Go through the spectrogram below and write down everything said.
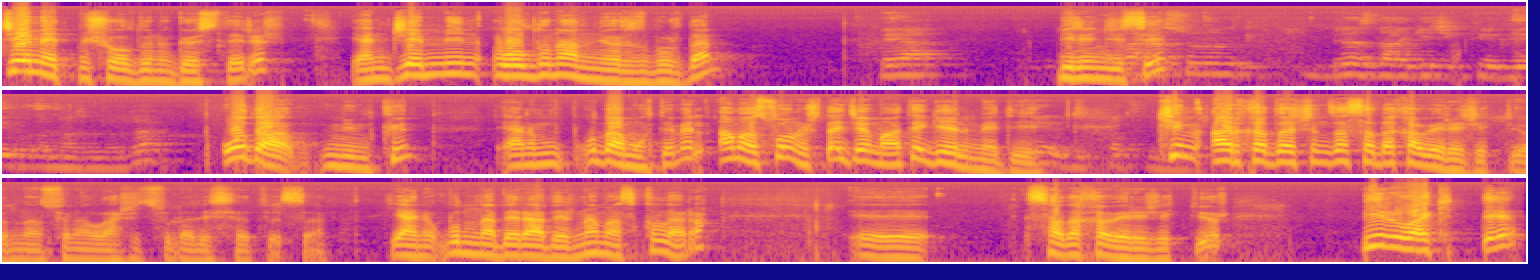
Cem etmiş olduğunu gösterir. Yani cemin olduğunu anlıyoruz buradan. Veya Birincisi. Biraz daha olamaz mı burada? O da mümkün. Yani bu da muhtemel ama sonuçta cemaate gelmediği. Kim arkadaşınıza sadaka verecek diyor ondan sonra Allah Resulü Aleyhisselatü Vesselam. Yani bununla beraber namaz kılarak e, sadaka verecek diyor. Bir vakitte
